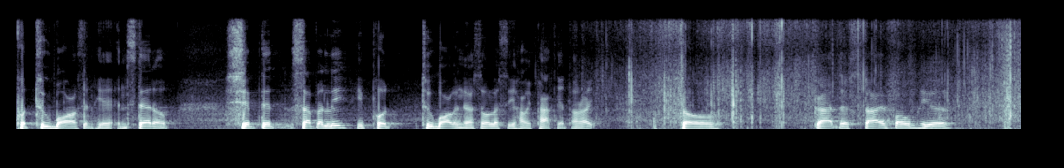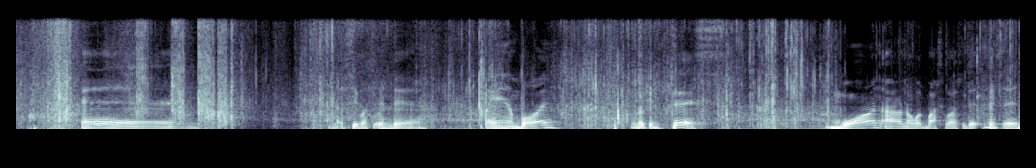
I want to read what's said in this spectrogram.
put two bars in here. Instead of shipped it separately he put two ball in there so let's see how he packed it all right? So got the styrofoam here and let's see what's in there. Bam boy. Look at this. One i don't know what basketball is. this is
